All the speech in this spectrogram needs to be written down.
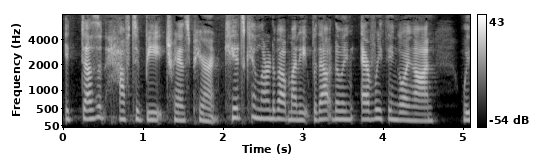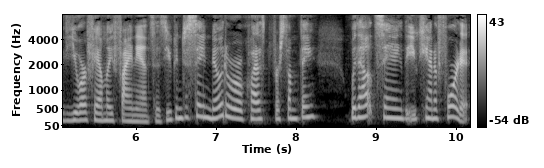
It doesn't have to be transparent. Kids can learn about money without knowing everything going on with your family finances. You can just say no to a request for something without saying that you can't afford it.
